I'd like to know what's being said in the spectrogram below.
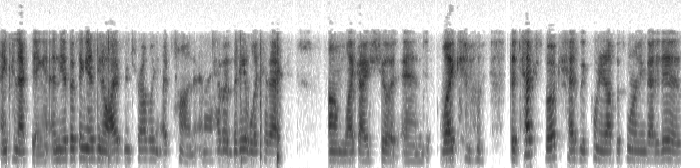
and connecting. And the other thing is, you know, I've been traveling a ton and I haven't been able to connect um, like I should. And like the textbook, as we pointed out this morning that it is,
